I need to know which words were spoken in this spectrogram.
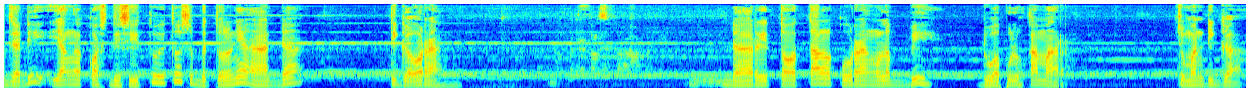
Jadi yang ngekos di situ itu sebetulnya ada tiga orang. Dari total kurang lebih 20 kamar. Cuman tiga.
